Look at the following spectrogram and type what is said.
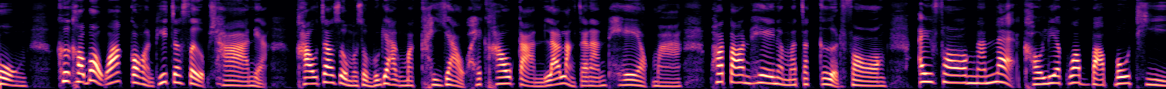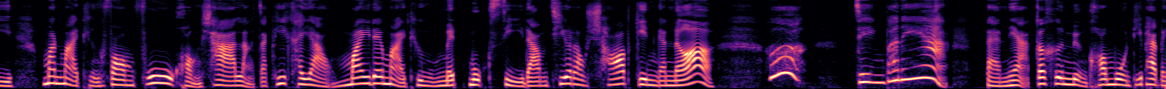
งง คือเขาบอกว่าก่อนที่จะเสิร์ฟชาเนี่ยเขาจะส่วนผสมทุกอย่างมาเขย่าให้เข้ากัน แล้วหลังจากนั้นเทออกมาพอตอนเทเนี่ยมันจะเกิดฟอง ไอ้ฟองนั้นแหละเขาเรียกว่า bubble tea มันหมายถึงฟองฟู่ของชาหลังจากที่เขย่าไม่ได้หมายถึงเม็ดมุกสีดำที่เราชอบกินกันเนอะจริงปะเนี่ยแต่เนี่ยก็คือหนึ่งข้อมูลที่แพรไป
